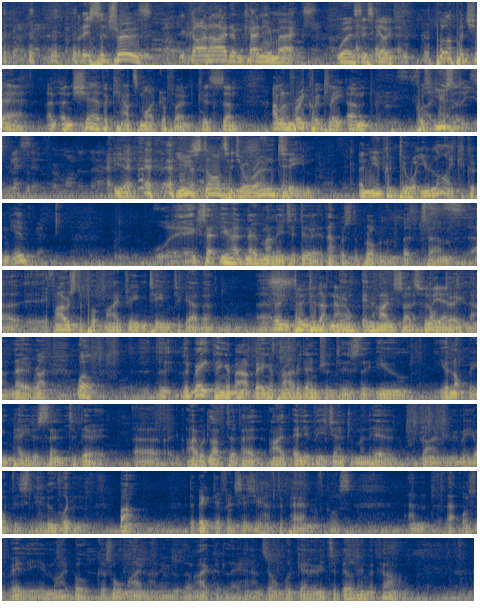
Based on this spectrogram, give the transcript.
but it's the truth. You can't hide them, can you, Max? Where's this going? Pull up a chair and, and share the CAD's microphone, because um, Alan, very quickly, um, of course, you, st- explicit from modern day. yeah, you started your own team, and you could do what you like, couldn't you? Well, Except you had no money to do it. That was the problem. But um, uh, if I was to put my dream team together, uh, Don't- don't do that now. In, in hindsight, That's for not the doing it now. No, right. Well, the, the great thing about being a private entrant is that you you're not being paid a cent to do it. Uh, I would love to have had I, any of these gentlemen here driving with me. Obviously, who wouldn't? But the big difference is you have to pay them, of course. And that wasn't really in my book because all my money that I could lay hands on would go into building the car.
